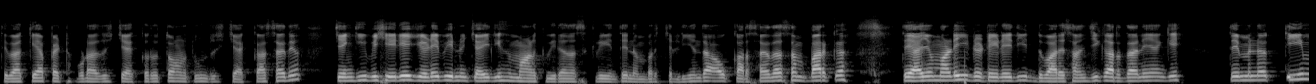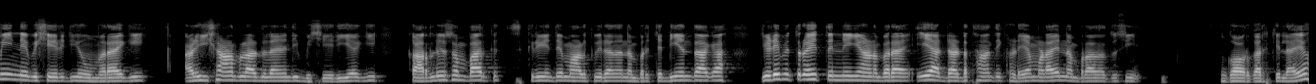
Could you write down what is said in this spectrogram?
ਤੇ ਬਾਕੀ ਆ ਪਿੱਠ ਪੁੜਾ ਤੁਸੀਂ ਚੈੱਕ ਕਰੋ, ਧੌਣ ਧੂਣ ਤੁਸੀਂ ਚੈੱਕ ਕਰ ਸਕਦੇ ਹੋ। ਚੰਗੀ ਵਸ਼ੇਰੀ ਹੈ, ਜਿਹੜੇ ਵੀਰ ਨੂੰ ਚਾਹੀਦੀ ਹੋਈ ਮਾਲਕ ਵੀਰਾਂ ਦਾ ਸਕਰੀਨ ਤੇ ਨੰਬਰ ਚੱਲੀ ਜਾਂਦਾ, ਉਹ ਕਰ ਸਕਦਾ ਸੰਪਰਕ। ਤੇ ਆਜੋ ਮਾੜੀ ਡਿਟੇਲ ਇਹਦੀ, ਦੁਬਾਰੇ ਸਾਂਝੀ ਕਰ ਦਨੇ ਆਂਗੇ ਤੇ ਮੈਨੂੰ 30 ਮਹੀਨੇ ਵਸ਼ੇਰੀ ਦੀ ਉਮਰ ਹੈਗੀ, ਅਲੀਸ਼ਾਨ ਬਲੱਡ ਲਾਈਨ ਦੀ ਵਸ਼ੇਰੀ ਹੈਗੀ, ਕਰ ਲਿਓ ਸੰਪਰਕ ਸਕਰੀਨ ਤੇ ਮਾਲਕ ਵੀਰਾਂ ਦਾ ਨੰਬਰ ਚੱਲੀ ਜਾਂਦਾ ਹੈਗਾ ਜਿਹੜੇ ਮਿੱਤਰੋ ਇਹ ਤਿੰਨੇ ਜਾਨਵਰ ਹੈ ਇਹ ਅੱਡ ਅੱਡ ਥਾਂ ਤੇ ਖੜਿਆ ਮੜਾ ਇਹ ਨੰਬਰਾਂ ਦਾ ਤੁਸੀਂ ਗੌਰ ਕਰਕੇ ਲਾਇਓ।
